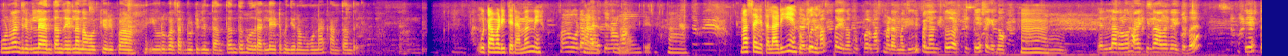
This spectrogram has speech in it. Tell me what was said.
ಉಣ್ವಂದ್ರಿ ಇಲ್ಲ ಅಂತಂದ್ರೆ ಇಲ್ಲ ನಾವು ಹೋಗ್ತೀವ್ರಿಪ್ಪ ಇವರು ಬರ್ತಾರೆ ಡ್ಯೂಟಿಲಿಂತ ಅಂತಂದು ಹೋದ್ರೆ ಅಲ್ಲೇ ಇಟ್ಟು ಬಂದೀವಿ ನಮ್ಗೆ ಉಣ್ಣಾಕ ಅಂತಂದ್ರಿ. ಊಟ ಮಾಡಿದ್ದೀರಾ ಮಮ್ಮಿ? ಹಾಂ ಮಸ್ತ್ ಆಗೈತಲ್ಲ ಅಡಿಗೆ ಪಪ್ಪುದು ಮಸ್ತ್ ಆಗಿದೆ ಉಪ್ಪರ್ ಮಸ್ತ್ ಮಾಡ್ಯಾರ. ಮಜ್ಜಿಗೆ ಪಲ್ಯ ಅಂತೂ ಅಷ್ಟು ಟೇಸ್ಟ್ ಆಗೈತೆ ನಾವು ಹ್ಞೂ ಹ್ಞೂ ಎಲ್ಲದ್ರೊಳಗೆ ಹಾಕಿದ ಅದಂಗೆ ಐತದ. ಟೇಸ್ಟ್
